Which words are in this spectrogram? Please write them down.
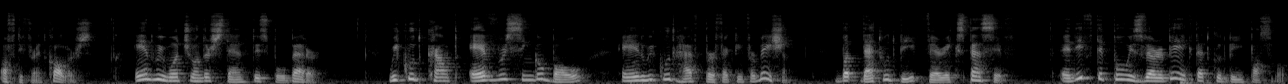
of different colors and we want to understand this pool better. We could count every single ball and we could have perfect information, but that would be very expensive. And if the pool is very big, that could be impossible.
